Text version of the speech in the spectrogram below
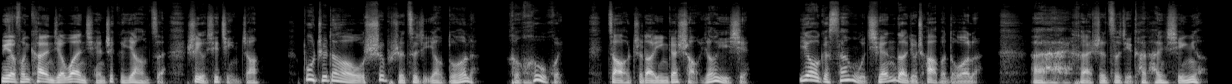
岳峰看见万钱这个样子，是有些紧张，不知道是不是自己要多了，很后悔。早知道应该少要一些，要个三五千的就差不多了。哎，还是自己太贪心呀。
